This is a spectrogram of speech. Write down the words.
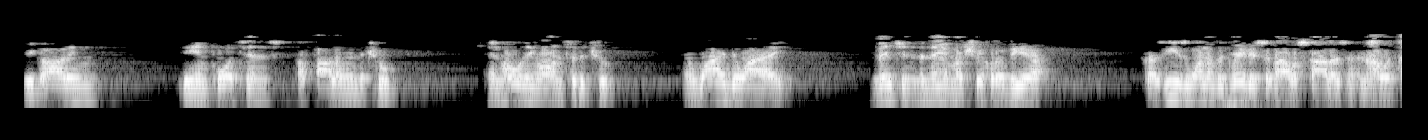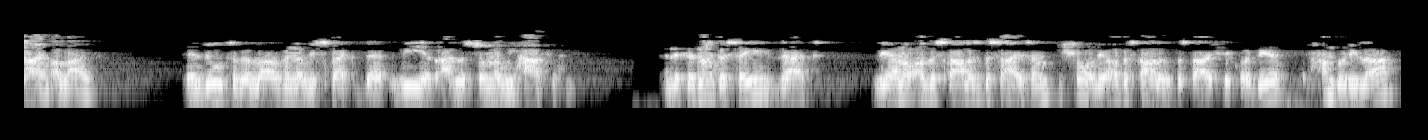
regarding the importance of following the truth and holding on to the truth. And why do I mention the name of Sheikh Rabi'? Because he's one of the greatest of our scholars in our time alive. And due to the love and the respect that we as Ahl Sunnah we have for him. And this is not to say that there are no other scholars besides him. Sure, there are other scholars besides Sheikh Rabi'. Alhamdulillah,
